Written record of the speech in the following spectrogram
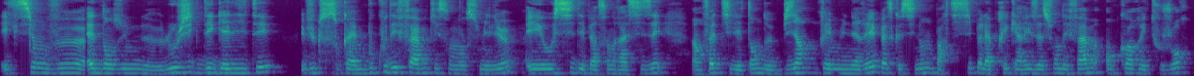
et que si on veut être dans une logique d'égalité, vu que ce sont quand même beaucoup des femmes qui sont dans ce milieu et aussi des personnes racisées, en fait, il est temps de bien rémunérer parce que sinon on participe à la précarisation des femmes encore et toujours.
